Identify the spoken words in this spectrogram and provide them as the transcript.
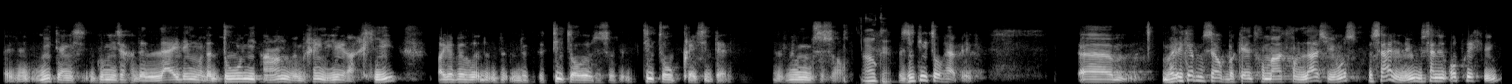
de- niet eens, ik wil niet zeggen de leiding, want dat doen we niet aan. We hebben geen hiërarchie. Maar ik heb de, de, de, de titel, dus de titel president. Dat noemen ze zo. Oké, Dus die titel heb ik. Ehm, maar ik heb mezelf bekendgemaakt van, luister jongens, we zijn er nu, we zijn in oprichting.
